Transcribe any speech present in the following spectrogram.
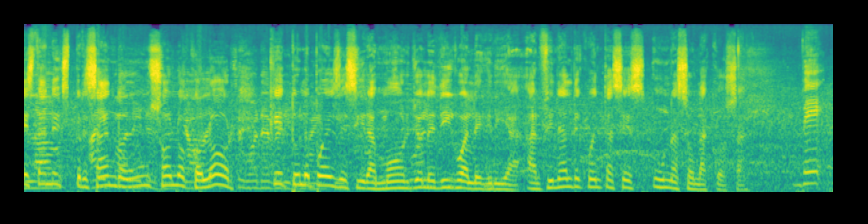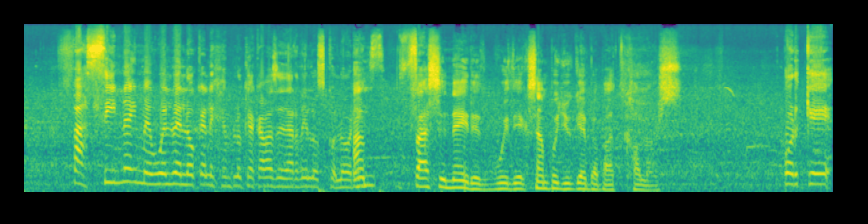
están expresando un solo color. que tú le puedes decir amor? Yo le digo alegría. Al final de cuentas es una sola cosa. Me fascina y me vuelve loca el ejemplo que acabas de dar de los colores. I'm fascinated with the example you gave about colors. Porque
